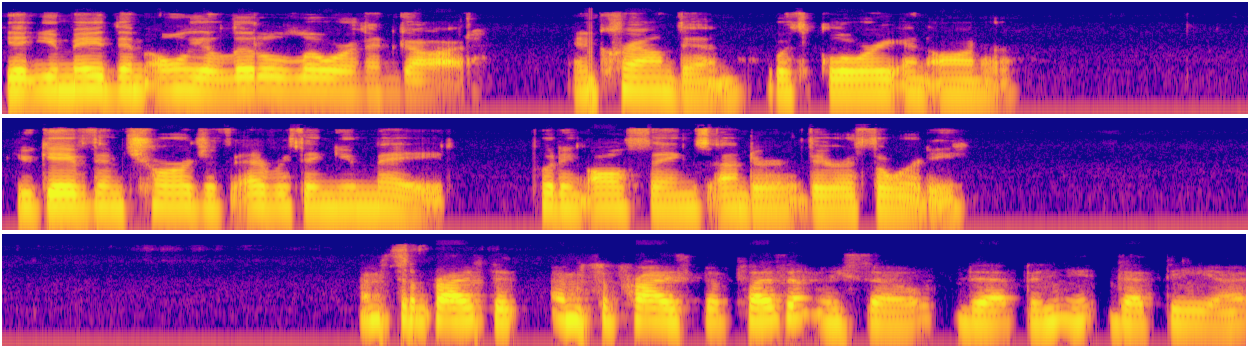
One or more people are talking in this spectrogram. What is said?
Yet you made them only a little lower than God and crowned them with glory and honor. You gave them charge of everything you made putting all things under their authority. I'm surprised that I'm surprised, but pleasantly so, that the that the uh,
